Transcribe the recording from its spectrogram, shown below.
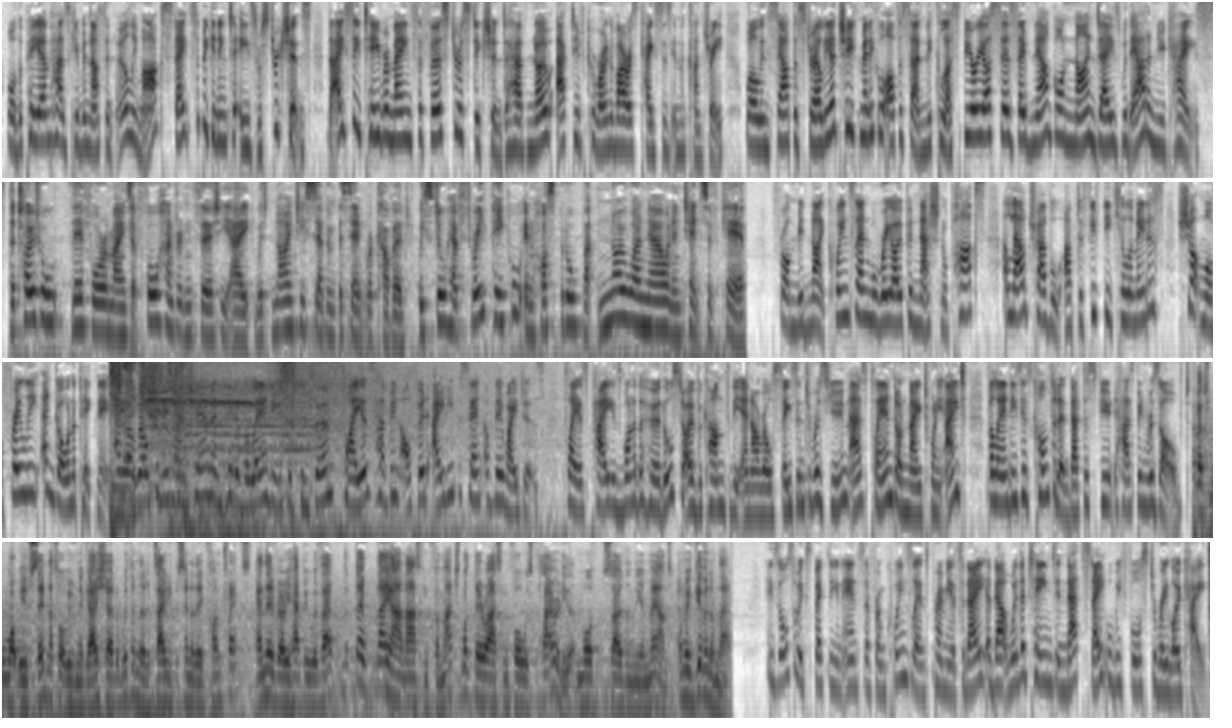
While the PM has given us an early mark, states are beginning to ease restrictions. The ACT remains the first jurisdiction to have no active coronavirus cases in the country. While in South Australia, Chief Medical Officer Nicola Spurrier says they've now gone nine days without a new case. The total, therefore, remains at 438 with 97% recovered. We still have three people in hospital, but no one now in intensive care. From midnight, Queensland will reopen national parks, allow travel up to 50 kilometres, shop more freely, and go on a picnic. ARL Commission Chairman Peter V'landys has confirmed players have been offered 80% of their wages. Players' pay is one of the hurdles to overcome for the NRL season to resume as planned on May 28. V'landys is confident that dispute has been resolved. That's what we've said, and that's what we've negotiated with them, that it's 80% of their contracts, and they're very happy with that. They, they aren't asking for much. What they're asking for was clarity, more so than the amount, and we've given them that. He's also expecting an answer from Queensland's Premier today about whether teams in that state will be forced to relocate.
